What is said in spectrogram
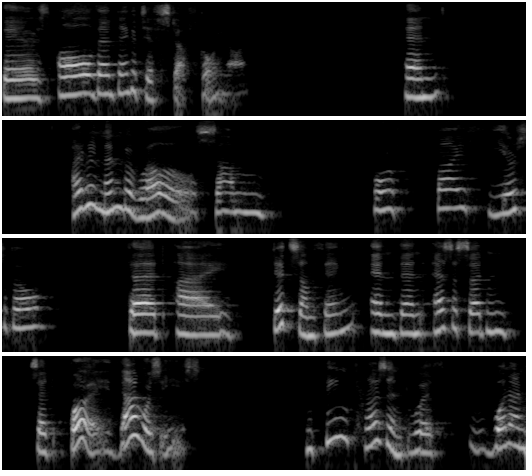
There's all that negative stuff going on. And I remember well, some four, five years ago, that I did something and then as a sudden said, Boy, that was ease. And being present with what I'm,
